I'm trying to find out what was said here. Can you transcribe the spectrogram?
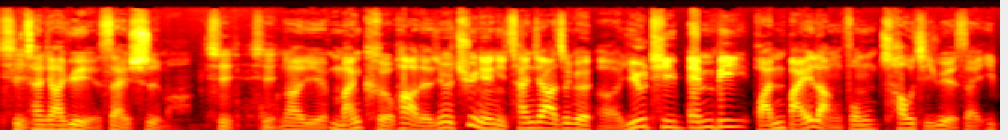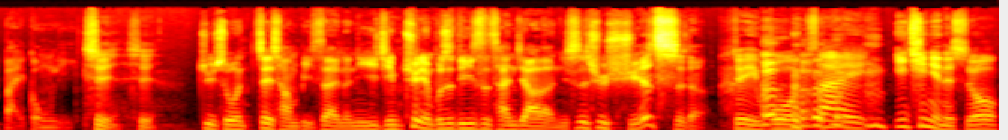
去参加越野赛事嘛。是是、哦，那也蛮可怕的，因为去年你参加这个呃 UTMB 环白朗峰超级越野赛一百公里，是是，据说这场比赛呢，你已经去年不是第一次参加了，你是去雪耻的。对，我在 一七年的时候，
